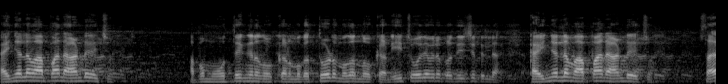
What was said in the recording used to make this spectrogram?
കഴിഞ്ഞല്ല ബാപ്പാന്റെ ആണ്ട് കഴിച്ചു. അപ്പൊ മൂത്ത ഇങ്ങനെ നോക്കുകയാണ് മുഖത്തോട് മുഖം നോക്കുകയാണ് ഈ ചോദ്യം അവർ പ്രതീക്ഷിച്ചിട്ടില്ല. കഴിഞ്ഞെല്ലാം വാപ്പാന്റെ ആണ്ട് കഴിച്ചു. സാർ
